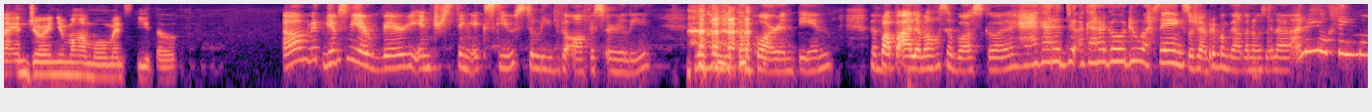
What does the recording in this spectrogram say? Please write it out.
na-enjoy yung mga moments dito? Um, it gives me a very interesting excuse to leave the office early. Nung hindi pa quarantine. Nagpapaalam ako sa boss ko, like, I gotta do, I gotta go do a thing. So, syempre, magtatanong sila, ano yung thing mo?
